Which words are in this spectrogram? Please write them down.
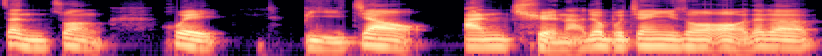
症状，会比较安全啊，就不建议说哦那个。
